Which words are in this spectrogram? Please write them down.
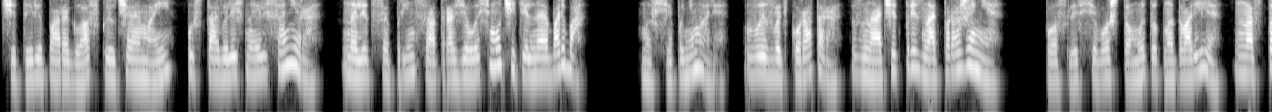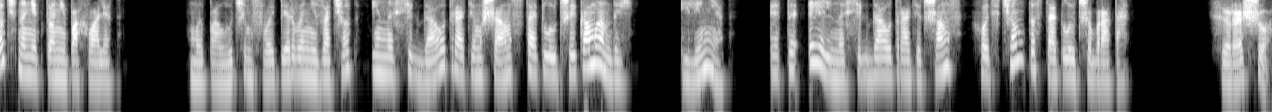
Четыре пары глаз, включая мои, уставились на Эльсанира. На лице принца отразилась мучительная борьба. Мы все понимали, вызвать куратора значит признать поражение. После всего, что мы тут натворили, нас точно никто не похвалит. Мы получим свой первый незачет и навсегда утратим шанс стать лучшей командой. Или нет? Это Эль навсегда утратит шанс хоть в чем то стать лучше брата. «Хорошо»,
